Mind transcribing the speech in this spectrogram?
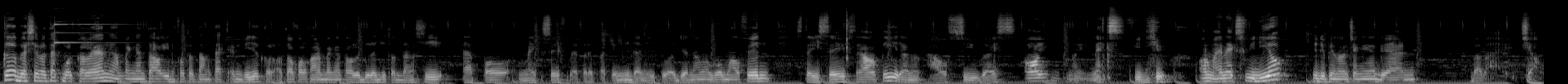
ke Bastion Tech buat kalian yang pengen tahu info tentang tech and gadget atau kalau kalian pengen tahu lebih lanjut tentang si Apple MagSafe battery pack ini dan itu aja. Nama gue Malvin. Stay safe stay healthy dan I'll see you guys on my next video. On my next video. Hidupin loncengnya dan bye bye ciao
